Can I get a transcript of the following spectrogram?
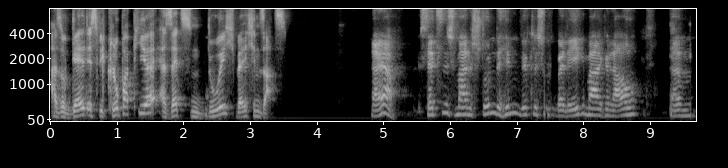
Also Geld ist wie Klopapier, ersetzen durch welchen Satz? Naja, setzen Sie sich mal eine Stunde hin, wirklich und überlegen mal genau, ähm,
